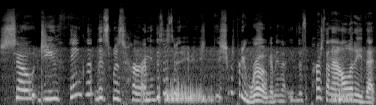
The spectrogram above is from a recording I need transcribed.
So, do you think that this was her? I mean, this is she was pretty rogue. I mean, this personality that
